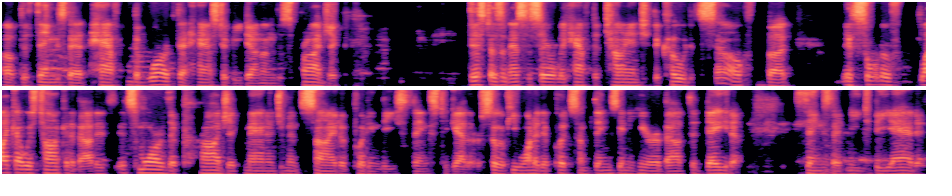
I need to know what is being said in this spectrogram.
of the things oh. that have the work that has to be done on this project this doesn't necessarily have to tie into the code itself, but it's sort of like I was talking about, it, it's more of the project management side of putting these things together. So if you wanted to put some things in here about the data, things that need to be added,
